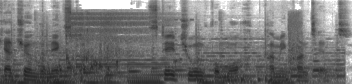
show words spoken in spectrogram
Catch you on the next one. Stay tuned for more upcoming content.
